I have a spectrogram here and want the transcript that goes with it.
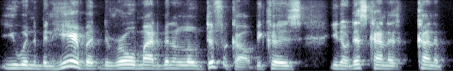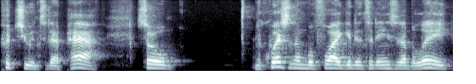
you wouldn't have been here, but the road might have been a little difficult because you know this kind of kind of puts you into that path. So the question before I get into the NCAA,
